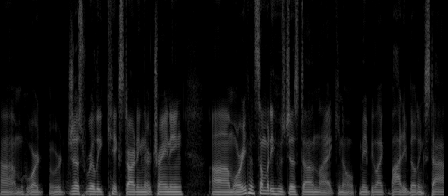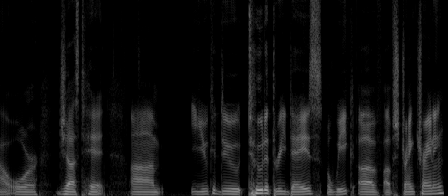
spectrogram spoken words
um, who are who are just really kickstarting their training. Um, or even somebody who's just done like you know maybe like bodybuilding style or just hit um, you could do two to three days a week of of strength training,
